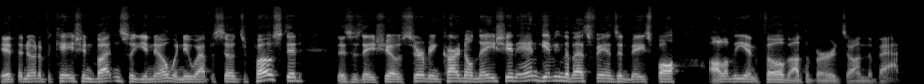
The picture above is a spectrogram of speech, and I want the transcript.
Hit the notification button so you know when new episodes are posted. This is a show serving Cardinal Nation and giving the best fans in baseball all of the info about the birds on the bat.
